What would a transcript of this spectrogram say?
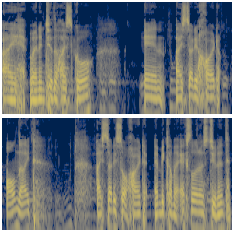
I went into the high school and I studied hard all night. I studied so hard and become an excellent student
